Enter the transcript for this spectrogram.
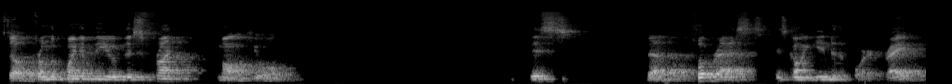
So from the point of view of this front molecule. This, the footrest is going into the port, right?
